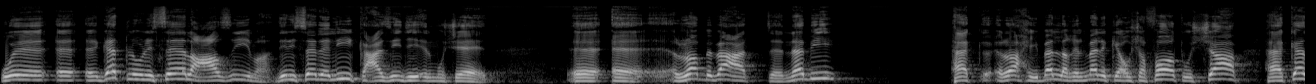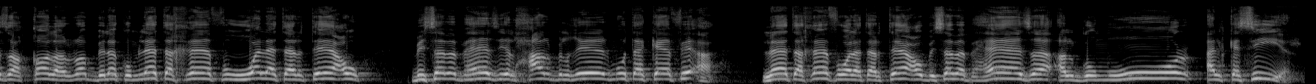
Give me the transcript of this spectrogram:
وجات له رسالة عظيمة. دي رسالة ليك عزيزي المشاهد. الرب بعت نبي هك راح يبلغ الملك يهوشافاط والشعب هكذا قال الرب لكم لا تخافوا ولا ترتاعوا بسبب هذه الحرب الغير متكافئة. لا تخافوا ولا ترتاعوا بسبب هذا الجمهور الكثير.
